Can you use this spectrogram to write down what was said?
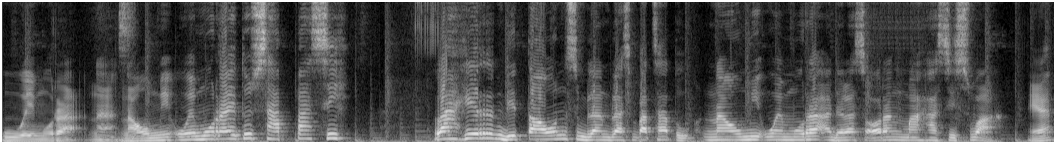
Uemura. Nah, Naomi Uemura itu siapa sih? Lahir di tahun 1941, Naomi Uemura adalah seorang mahasiswa ya.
